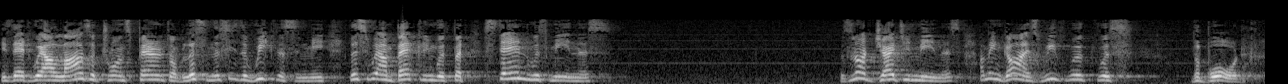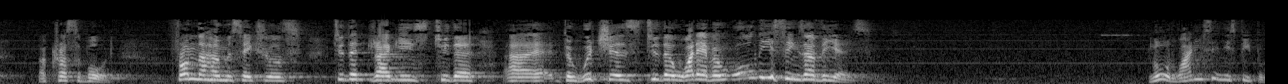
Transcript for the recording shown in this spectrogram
is that where our lives are transparent of, listen, this is the weakness in me, this is where I'm battling with, but stand with me in this. It's not judging me in this. I mean, guys, we've worked with the board, across the board. From the homosexuals, to the druggies, to the, uh, the witches, to the whatever, all these things over the years. Lord, why do you send these people?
